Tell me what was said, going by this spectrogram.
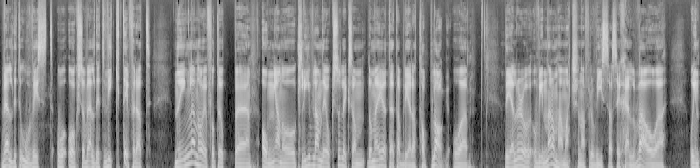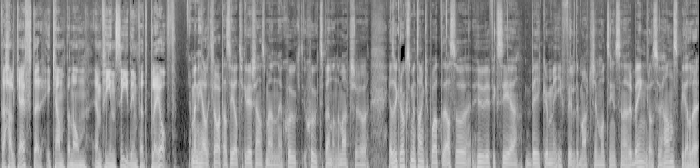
väldigt ovist och också väldigt viktig för att New England har ju fått upp eh, ångan och Cleveland är också liksom, de är ju ett etablerat topplag. Och det gäller att, vinna de här matcherna för att visa sig själva och, och inte halka efter i kampen om en fin sid inför ett playoff. Men helt klart, alltså jag tycker det känns som en sjukt, sjukt spännande match. Och jag tycker också med tanke på att, alltså, hur vi fick se Baker Mayfield i matchen mot Cincinnati Bengals, hur han spelade.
